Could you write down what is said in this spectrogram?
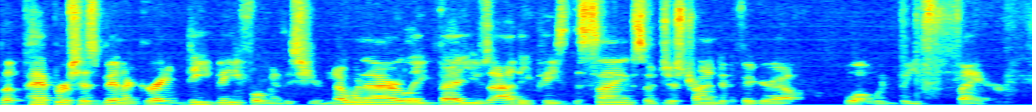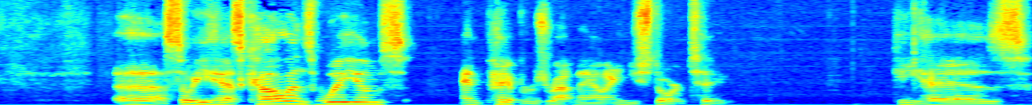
But Peppers has been a great DB for me this year. No one in our league values IDPs the same, so just trying to figure out what would be fair. Uh, so he has Collins, Williams, and Peppers right now, and you start two. He has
